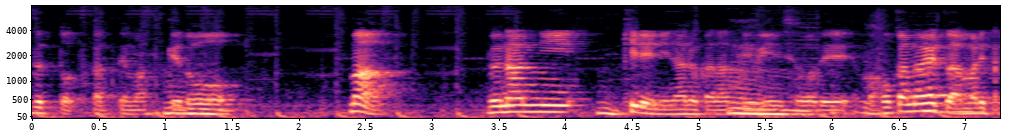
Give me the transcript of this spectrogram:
ずっと使ってますけど、まあ無難に綺麗になるかなっていう印象で、まあ、他のやつはあんまり試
